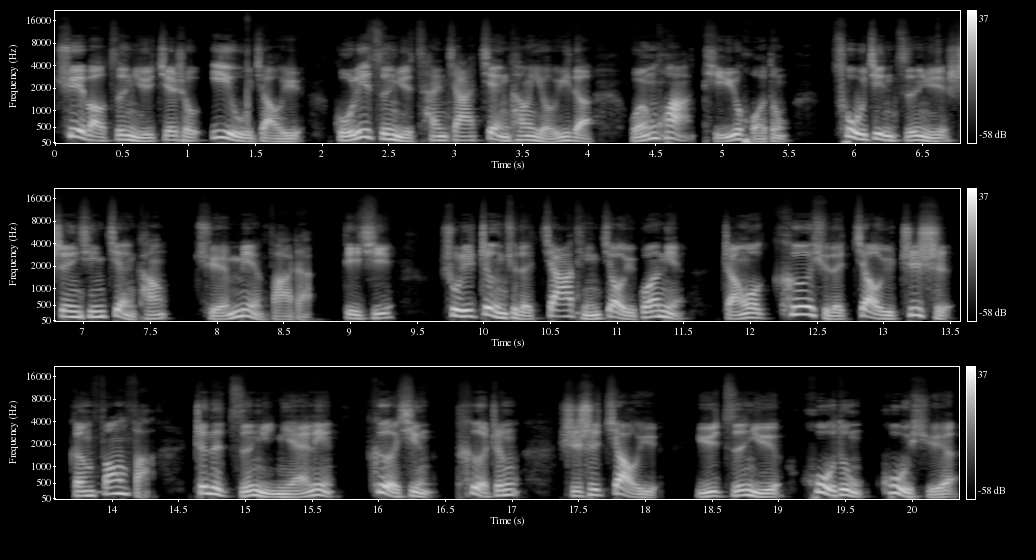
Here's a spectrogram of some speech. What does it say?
确保子女接受义务教育，鼓励子女参加健康有益的。文化体育活动，促进子女身心健康全面发展。第七，树立正确的家庭教育观念，掌握科学的教育知识跟方法，针对子女年龄、个性特征实施教育，与子女互动互学，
